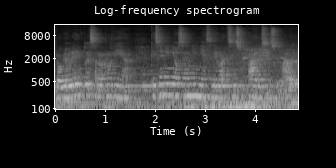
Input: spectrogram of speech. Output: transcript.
Lo violento es al otro día que ese niño o esa niña se le va sin su padre o sin su madre.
